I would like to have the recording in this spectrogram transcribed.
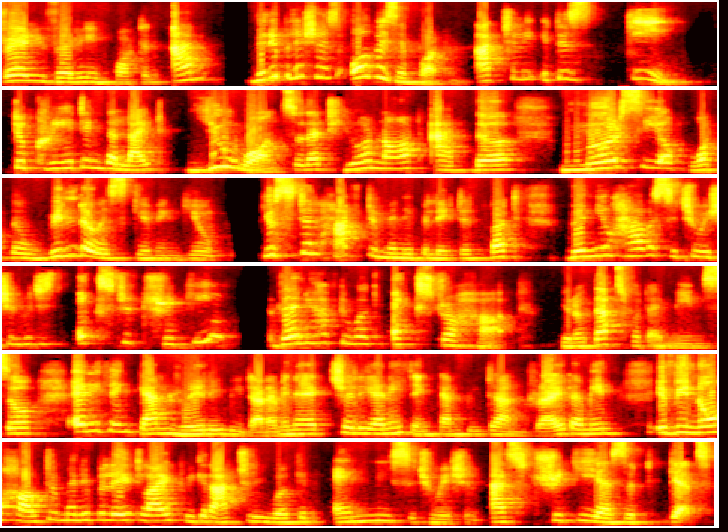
very, very important. And manipulation is always important. Actually, it is key to creating the light you want so that you're not at the mercy of what the window is giving you. You still have to manipulate it. But when you have a situation which is extra tricky, then you have to work extra hard. You know, that's what I mean. So anything can really be done. I mean, actually, anything can be done, right? I mean, if we know how to manipulate light, we can actually work in any situation, as tricky as it gets.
